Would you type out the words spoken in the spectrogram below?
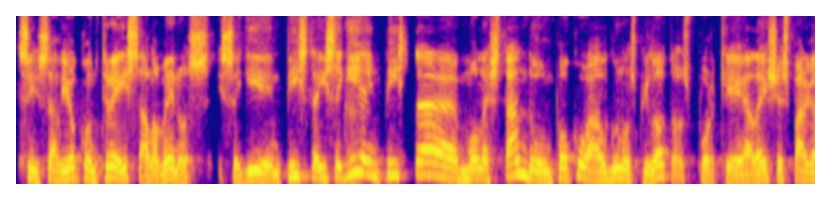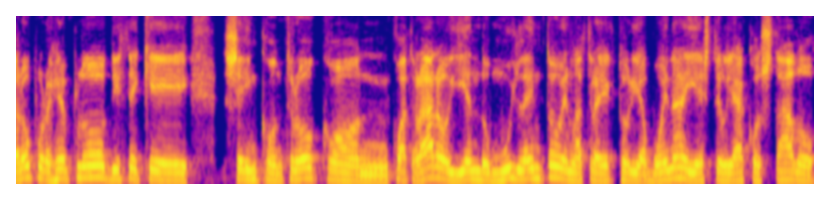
Sí, salió con tres a lo menos, seguía en pista y seguía en pista molestando un poco a algunos pilotos, porque Aleix Espargaró, por ejemplo, dice que se encontró con Cuatraro yendo muy lento en la trayectoria buena y este le ha costado,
